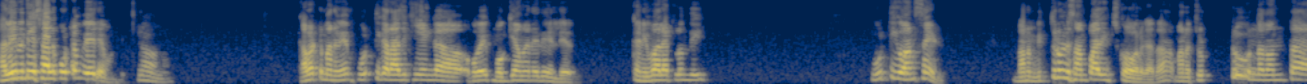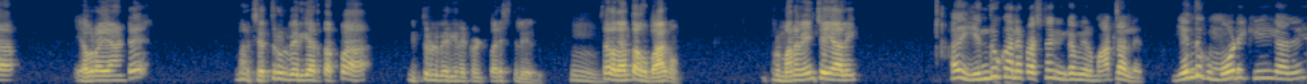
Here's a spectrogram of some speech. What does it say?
అలీన దేశాల కూటమి వేరే ఉంది. అవును. కాబట్టి మనం ఏం పూర్తిగా రాజకీయంగా ఒకవైపు మొగ్గామనేది ఏం లేదు. కానీ ఇవాళ ఎట్లుంది? పూర్తిగా వన్ సైడ్. మన మిత్రులు సంపాదించుకోవాలి కదా. మన చుట్టూ ఉన్నదంతా ఎవరయ్యా అంటే మన శత్రువులు పెరిగారు తప్ప మిత్రులు పెరిగినటువంటి పరిస్థితి లేదు. సరే అదంతా ఒక భాగం. ఇప్పుడు మనం ఏం చేయాలి? అది ఎందుకు అనే ప్రశ్నకి ఇంకా మీరు మాట్లాడలేదు. ఎందుకు మోడీకి కానీ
